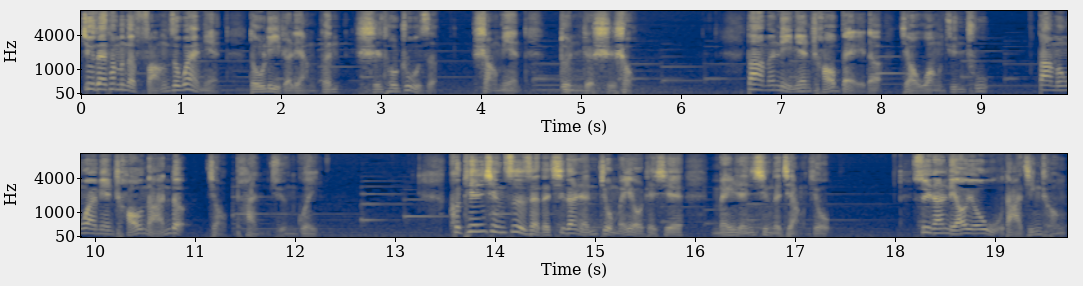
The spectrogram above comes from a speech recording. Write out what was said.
就在他们的房子外面都立着两根石头柱子，上面蹲着石兽。大门里面朝北的叫望君出，大门外面朝南的叫盼君归。可天性自在的契丹人就没有这些没人性的讲究。虽然辽有五大京城，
